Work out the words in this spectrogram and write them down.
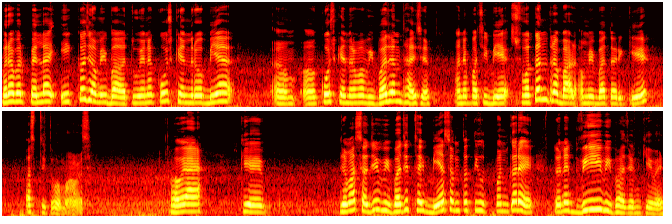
બરાબર, પહેલાં એક જ અમીબા હતું. એના કોષ કેન્દ્રો બે કોષ કેન્દ્રમાં વિભાજન થાય છે અને પછી બે સ્વતંત્ર બાળ અમીબા તરીકે અસ્તિત્વમાં આવે છે. હવે આ કે જેમાં સજીવ વિભાજિત થઈ બે સંતતિ ઉત્પન્ન કરે, તો એને દ્વિવિભાજન કહેવાય.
